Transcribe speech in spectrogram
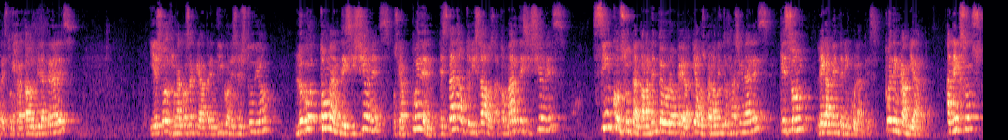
de estos tratados bilaterales, y eso es una cosa que aprendí con ese estudio, luego toman decisiones, o sea, pueden, están autorizados a tomar decisiones sin consulta al Parlamento Europeo y a los parlamentos nacionales que son legalmente vinculantes. Pueden cambiar anexos,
